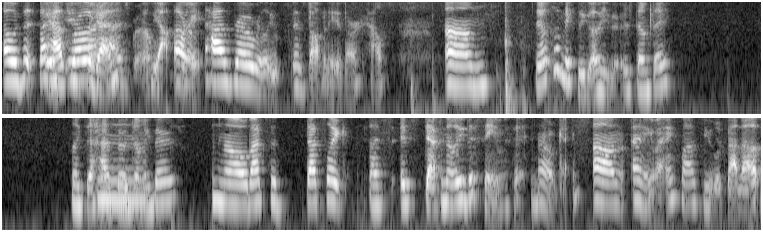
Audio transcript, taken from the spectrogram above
Oh, is it by It- Hasbro again? Hasbro. Yeah. All right. Hasbro really has dominated our house. Um, They also make the gummy bears, don't they? Like the Hasbro Mm. gummy bears. no, that's a that's like That's it's definitely the same thing. okay. Um, anyway, while you look that up,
